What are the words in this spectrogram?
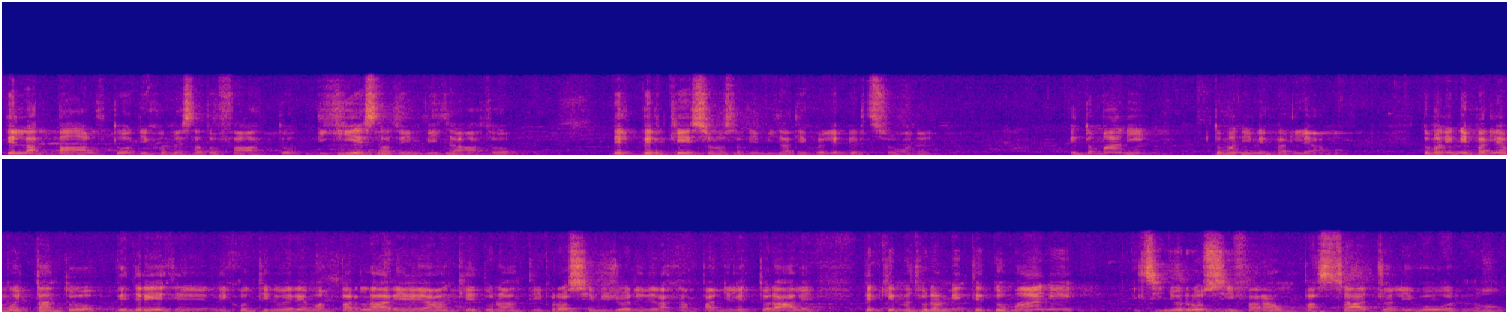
dell'appalto, di come è stato fatto, di chi è stato invitato, del perché sono state invitate quelle persone e domani, domani ne parliamo. Domani ne parliamo e tanto vedrete, ne continueremo a parlare anche durante i prossimi giorni della campagna elettorale, perché naturalmente domani il signor Rossi farà un passaggio a Livorno,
